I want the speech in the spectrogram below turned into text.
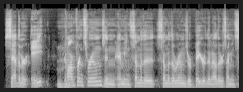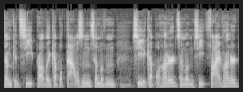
seven or 8 conference rooms, and I mean some of the some of the rooms are bigger than others. I mean some could seat probably a couple thousand. Some of them seat a couple hundred. Some of them seat five hundred.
